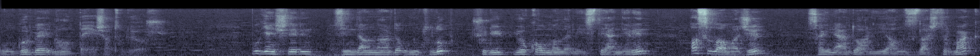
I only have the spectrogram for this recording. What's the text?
bulgur ve nohutla yaşatılıyor. Bu gençlerin zindanlarda unutulup çürüyüp yok olmalarını isteyenlerin asıl amacı Sayın Erdoğan'ı yalnızlaştırmak,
